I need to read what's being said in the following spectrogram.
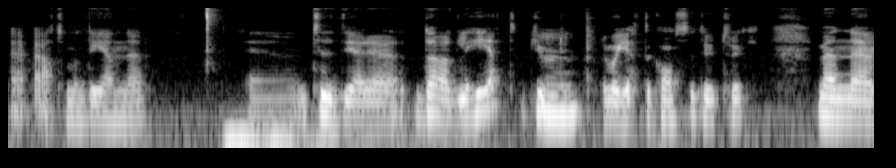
eh, att man, det är en eh, tidigare dödlighet. Gud, Mm. det var jättekonstigt uttryckt. Men eh,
